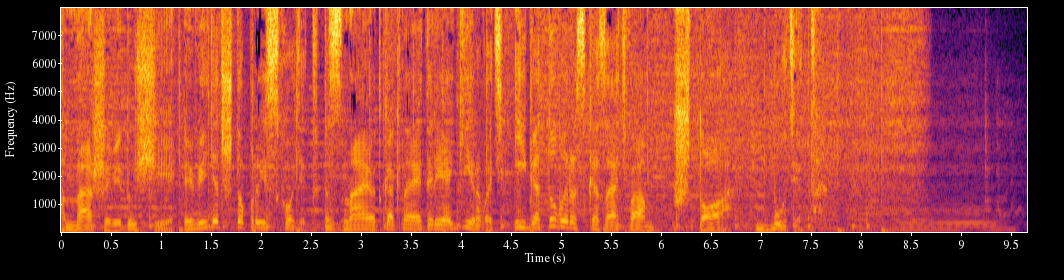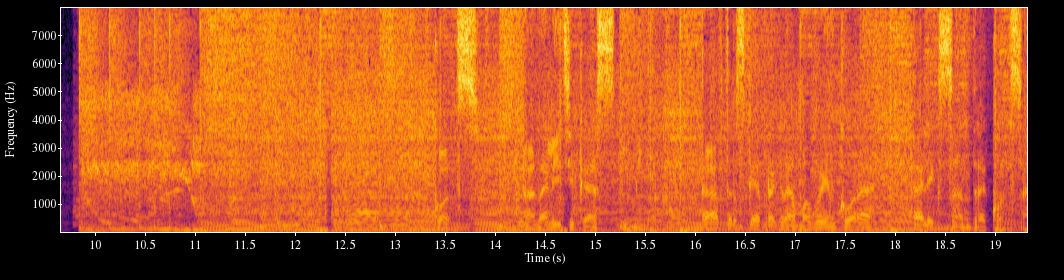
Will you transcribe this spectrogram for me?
Наши ведущие видят, что происходит, знают, как на это реагировать и готовы рассказать вам, что будет. КОЦ. Аналитика с именем. Авторская программа военкора Александра Котца.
